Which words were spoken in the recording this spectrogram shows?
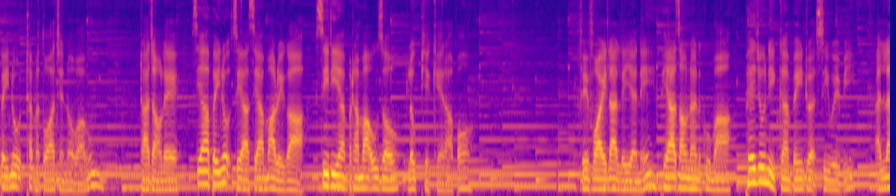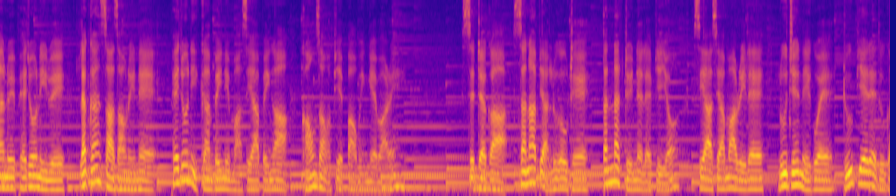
ပိန်တို့ထပ်မသွားကျင်တော့ပါဘူး။ဒါကြောင့်လဲဆရာပိန်တို့ဆရာဆရာမတွေက CDM ပထမဦးဆုံးလုပ်ဖြစ်ခဲ့တာပေါ့။ဖေဖော်ဝါရီလ၄ရက်နေ့ဖျားဆောင်တန်းတစ်ခုမှာဖဲချိုးနီကမ်ပိန်းအတွက်စီဝေးပြီးအလံတွေဖဲချိုးနီတွေလက်ကမ်းစာဆောင်တွေနဲ့ဖဲချိုးနီကမ်ပိန်းတွေမှာဆရာပိန်ကခေါင်းဆောင်အဖြစ်ပါဝင်ခဲ့ပါတယ်။ စစ်တပ်ကဆန္ဒပြလူအုပ်တဲ့တနတ်တွေနဲ့လည်းပြည်ရောဆရာဆရာမတွေလည်းလူချင်းတွေကွဲဒူးပြဲတဲ့သူက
